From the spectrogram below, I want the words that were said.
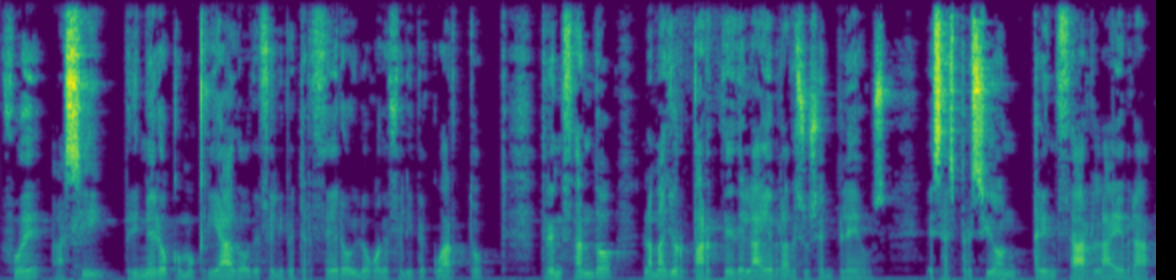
Fue así, primero como criado de Felipe III y luego de Felipe IV, trenzando la mayor parte de la hebra de sus empleos. Esa expresión trenzar la hebra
